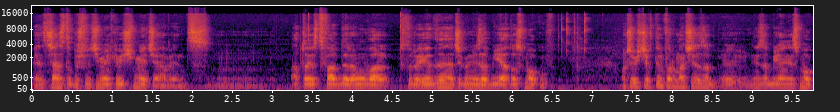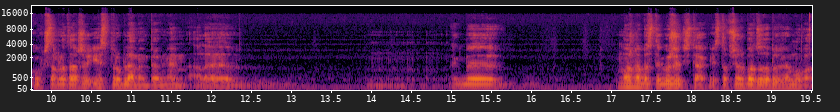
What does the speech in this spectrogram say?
Więc często poświęcimy jakiegoś śmiecia, więc... mm, A to jest twardy removal, który jedyne czego nie zabija to smoków. Oczywiście w tym formacie y, niezabijanie smoków czy tam latarzy jest problemem pewnym, ale... mm, Jakby... Można bez tego żyć, tak? Jest to wciąż bardzo dobry removal.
